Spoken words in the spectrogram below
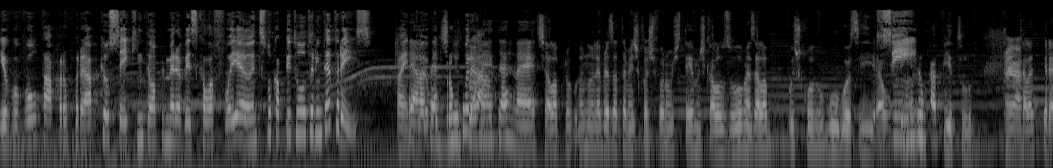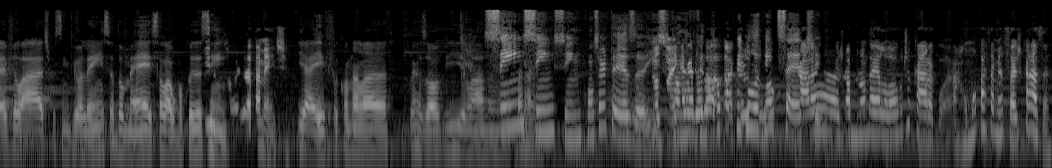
Eu vou voltar a procurar, porque eu sei que então a primeira vez que ela foi é antes do capítulo 33. Tá? Então ela eu até vou digitou na internet, ela, eu não lembro exatamente quais foram os termos que ela usou, mas ela buscou no Google, assim, é o Sim. fim de um capítulo. É, Que ela escreve lá, tipo assim, violência doméstica, sei lá, alguma coisa assim. isso, exatamente. E aí foi quando ela resolve ir lá no. Sim, parada. sim, sim, com certeza. Isso Tanto é tá no final do capítulo garota logo de 27. Cara, já manda ela logo de cara. Arruma um apartamento, sai de casa.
